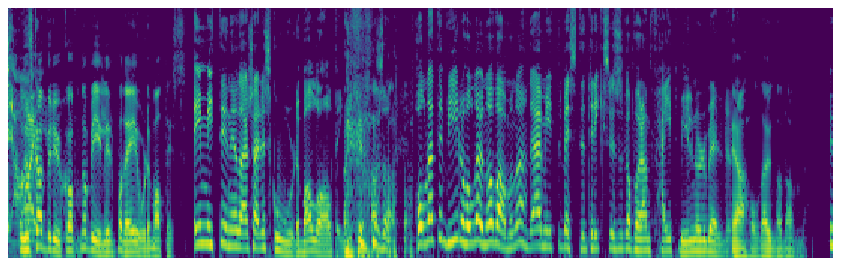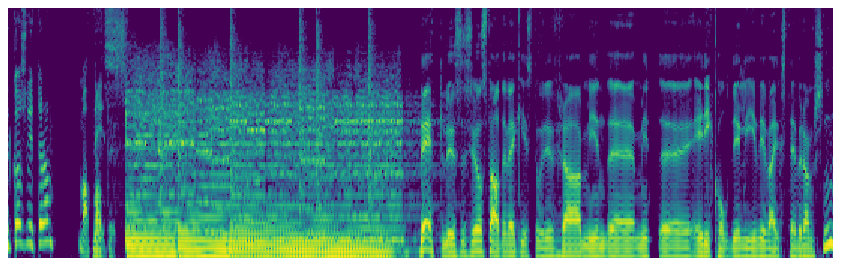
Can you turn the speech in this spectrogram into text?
Ja, Og du skal bruke opp noen biler på det jordet, Mattis. I midt inni der så er det skoleball og allting. så hold deg til bil, hold deg unna damene. Det er mitt beste triks hvis du skal få deg en feit bil når du blir eldre. Ja, hold deg unna damene. Ukas lytter, da. Mattis. Mattis. Det etterlyses jo stadig vekk historier fra min, eh, mitt eh, rikholdige liv i verkstedbransjen.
